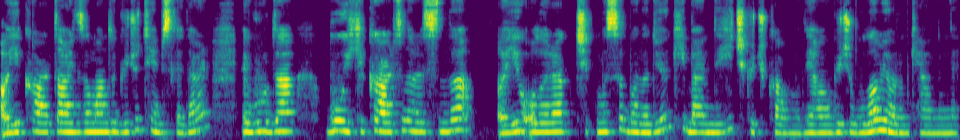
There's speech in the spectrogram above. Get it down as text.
Ayı kartı aynı zamanda gücü temsil eder ve burada bu iki kartın arasında ayı olarak çıkması bana diyor ki bende hiç güç kalmadı. Yani o gücü bulamıyorum kendimde.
